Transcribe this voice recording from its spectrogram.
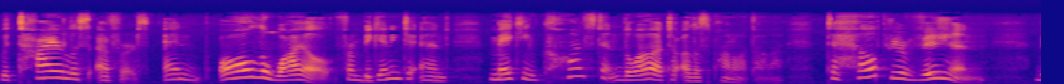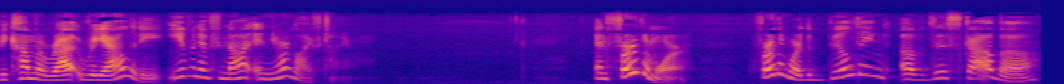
with tireless efforts and all the while from beginning to end making constant dua to Allah subhanahu wa ta'ala to help your vision become a reality even if not in your lifetime. And furthermore, furthermore, the building of this Kaaba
